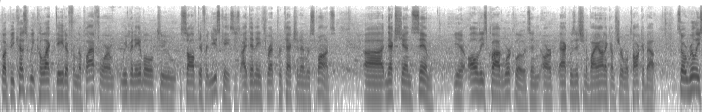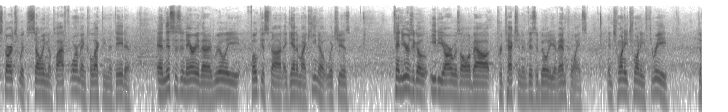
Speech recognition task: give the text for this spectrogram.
but because we collect data from the platform, we've been able to solve different use cases, identity threat protection and response uh, next-gen SIEM, you know, all these cloud workloads, and our acquisition of Bionic I'm sure we'll talk about. So it really starts with selling the platform and collecting the data. And this is an area that I really focused on, again in my keynote, which is, 10 years ago, EDR was all about protection and visibility of endpoints. In 2023, the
